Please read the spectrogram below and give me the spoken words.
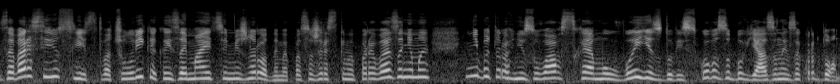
За версією слідства, чоловік, який займається міжнародними пасажирськими перевезеннями, нібито організував схему виїзду військовозобов'язаних за кордон.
